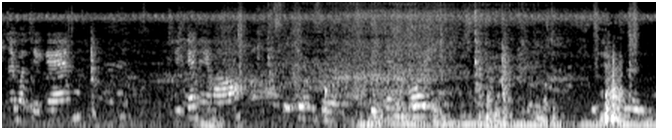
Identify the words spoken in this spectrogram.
Ito mo chicken. Chicken, emo. Chicken, Chicken, boy. Ayun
